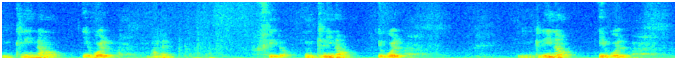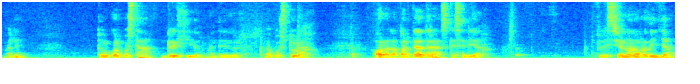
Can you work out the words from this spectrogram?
Inclino y vuelvo, ¿vale? Giro, inclino y vuelvo. Inclino y vuelvo, ¿vale? Todo el cuerpo está rígido, manteniendo la postura. Ahora la parte de atrás, que sería flexiono la rodilla,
